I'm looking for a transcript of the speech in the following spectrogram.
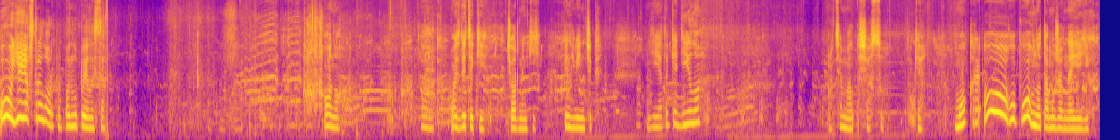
О, є я в стралорпи полупилися. Оно. Так, ось дивіться який чорненький пінгвінчик. Є таке діло. Оце мало щасу таке мокре. Ого, повно там уже в неї їх.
